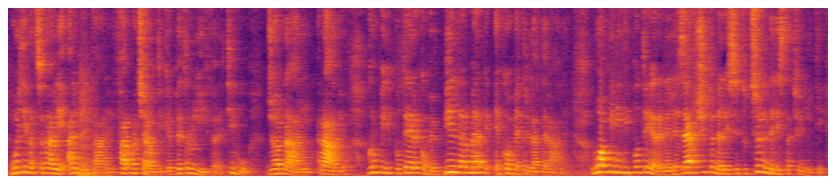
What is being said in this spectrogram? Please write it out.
multinazionali alimentari, farmaceutiche, petrolifere, tv, giornali, radio, gruppi di potere come Bilderberg e come Trilaterale, uomini di potere nell'esercito e nelle istituzioni degli Stati Uniti,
